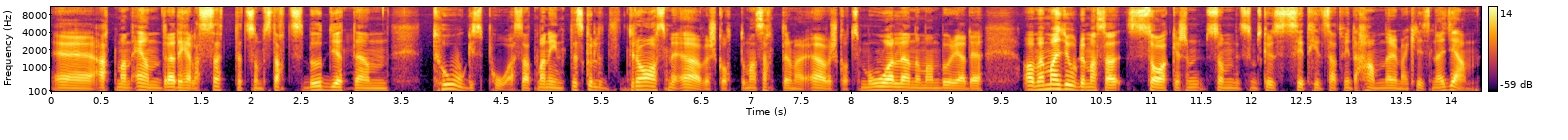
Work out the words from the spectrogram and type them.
Eh, att man ändrade hela sättet som statsbudgeten togs på så att man inte skulle dras med överskott och man satte de här överskottsmålen och man började, ja men man gjorde massa saker som, som, som skulle se till så att vi inte hamnar i de här kriserna igen.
